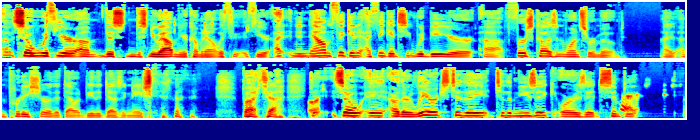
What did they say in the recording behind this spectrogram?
uh, so with your um, this this new album you're coming out with, with your I, now I'm thinking I think it would be your uh, first cousin once removed. I, I'm pretty sure that that would be the designation. but uh, Right. so uh, are there lyrics to the to the music or is it simply Yeah, it's, it's,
